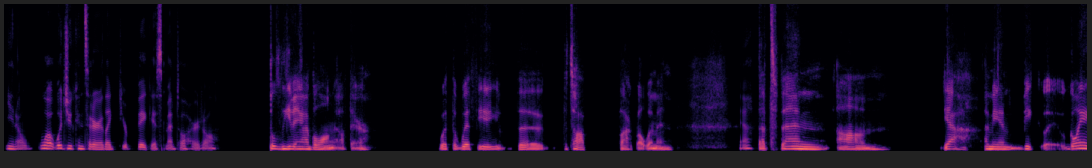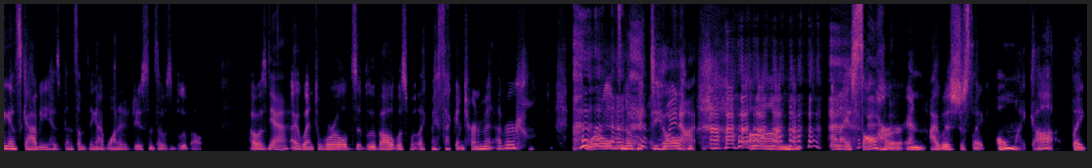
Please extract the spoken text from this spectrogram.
you know, what would you consider like your biggest mental hurdle? believing I belong out there with the with the the the top black belt women. Yeah. That's been um yeah, I mean be, going against Gabby has been something I've wanted to do since I was a blue belt. I was Yeah. I went to Worlds at blue belt was what, like my second tournament ever. Worlds, no big deal. Why not? Um, and I saw her and I was just like, "Oh my god, like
